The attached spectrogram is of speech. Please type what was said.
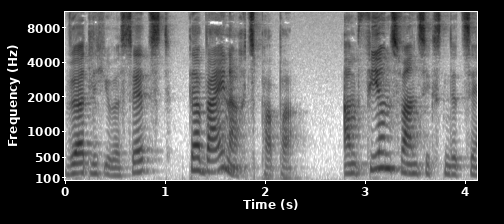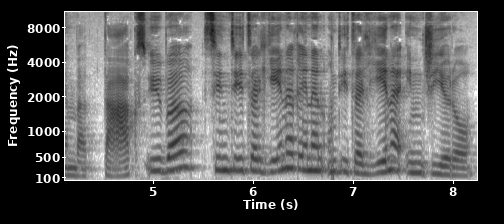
wörtlich übersetzt der Weihnachtspapa. Am 24. Dezember tagsüber sind die Italienerinnen und Italiener in Giro,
